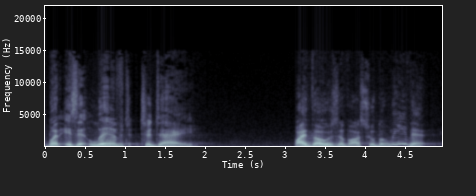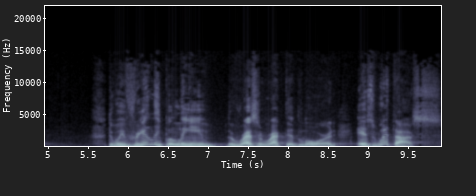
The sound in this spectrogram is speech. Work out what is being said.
but is it lived today by those of us who believe it? Do we really believe the resurrected Lord is with us?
